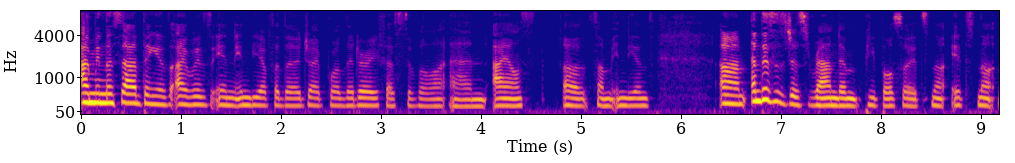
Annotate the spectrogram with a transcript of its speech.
I mean, the sad thing is, I was in India for the Jaipur Literary Festival, and I asked uh, some Indians, um, and this is just random people, so it's not, it's not,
